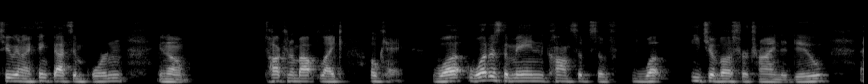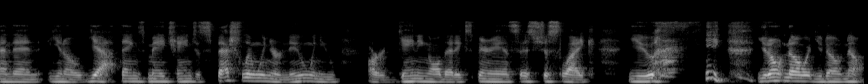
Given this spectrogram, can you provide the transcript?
to, and I think that's important, you know, talking about like, okay, what what is the main concepts of what each of us are trying to do and then you know yeah things may change especially when you're new when you are gaining all that experience it's just like you you don't know what you don't know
